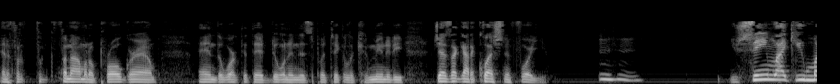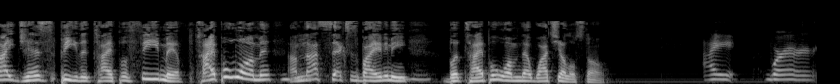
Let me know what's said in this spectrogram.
and a ph- ph- phenomenal program, and the work that they're doing in this particular community. Jez, I got a question for you. Mm-hmm. You seem like you might just be the type of female, type of woman. I'm not sexist by any means, but type of woman that watch Yellowstone. I we're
